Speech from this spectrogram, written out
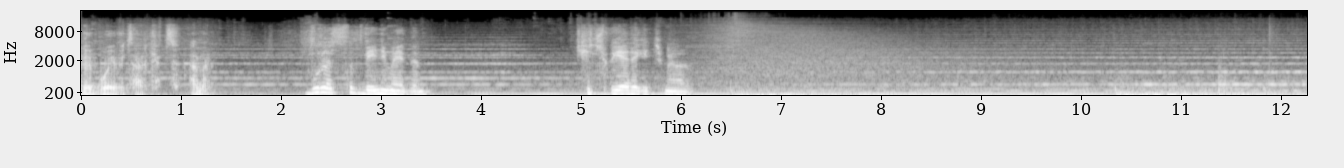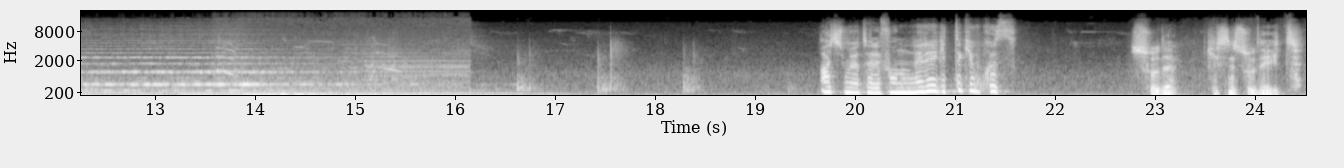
ve bu evi terk et hemen. Burası benim evim. Hiçbir yere gitmiyorum. Açmıyor telefonu. Nereye gitti ki bu kız? Sude, kesin Sude'ye gitti.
